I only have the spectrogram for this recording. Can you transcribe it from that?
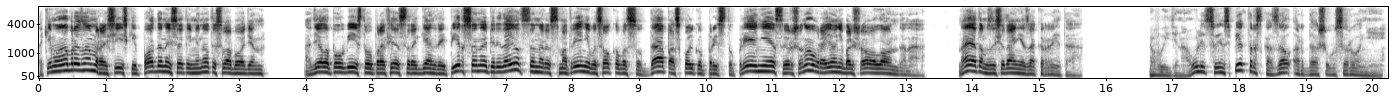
Таким образом, российский подданный с этой минуты свободен. А дело по убийству профессора Генри Пирсона передается на рассмотрение высокого суда, поскольку преступление совершено в районе Большого Лондона. На этом заседание закрыто. Выйдя на улицу, инспектор сказал Ардашеву с иронией.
